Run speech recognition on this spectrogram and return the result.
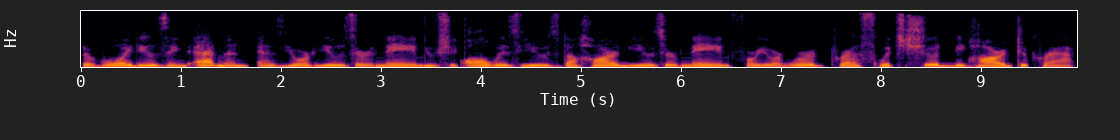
Avoid using admin as your username. You should always use the hard username for your WordPress which should be hard to crack.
